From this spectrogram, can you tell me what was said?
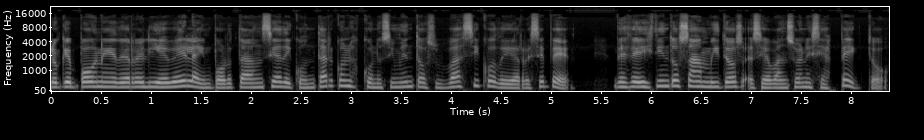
lo que pone de relieve la importancia de contar con los conocimientos básicos de RCP. Desde distintos ámbitos se avanzó en ese aspecto,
